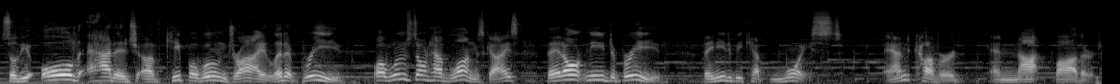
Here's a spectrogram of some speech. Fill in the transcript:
So the old adage of keep a wound dry, let it breathe. Well, wounds don't have lungs, guys. They don't need to breathe. They need to be kept moist and covered and not bothered.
